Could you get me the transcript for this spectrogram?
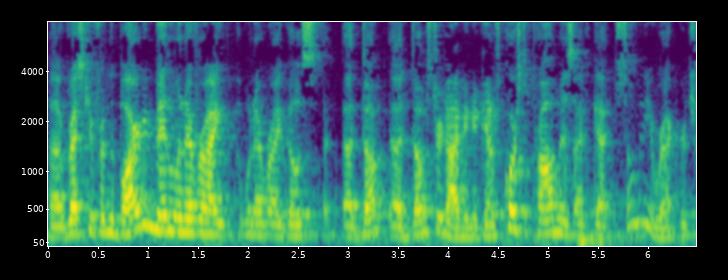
uh, Rescue from the Bargain Bin whenever I whenever I go uh, dump, uh, dumpster diving again. Of course, the problem is I've got so many records.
